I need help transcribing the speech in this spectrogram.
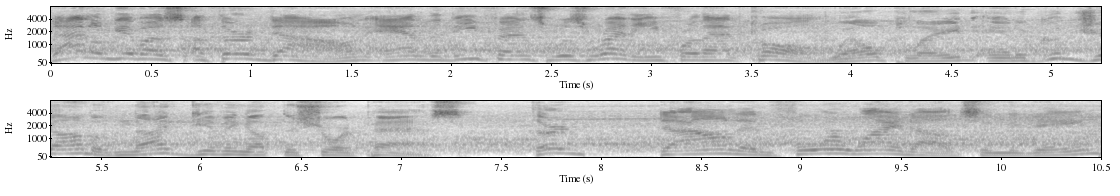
That'll give us a third down, and the defense was ready for that call. Well played and a good job of not giving up the short pass. Third down and four wideouts in the game.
